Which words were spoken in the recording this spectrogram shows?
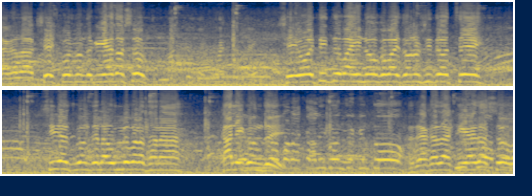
দেখা যাক শেষ পর্যন্ত কি দর্শক? সেই ঐতিহ্যবাহী নৌকাবাজ অনুষ্ঠিত হচ্ছে সিরাজগঞ্জ জেলা উল্লপাড়া থানা কালীগঞ্জে। দেখা যাক কি দর্শক।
